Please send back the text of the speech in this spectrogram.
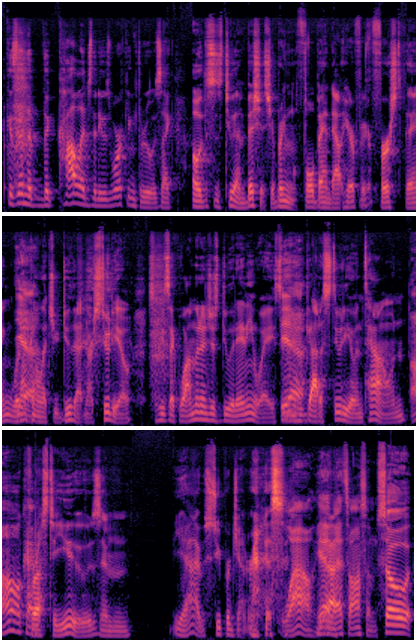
because then the the college that he was working through was like, "Oh, this is too ambitious. You're bringing a full band out here for your first thing. We're not going to let you do that in our studio." So he's like, "Well, I'm going to just do it anyway." So then Yeah. he got a studio in town Oh, okay. for us to use, and yeah, I was super generous. Wow. Yeah, Yeah. that's awesome. So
